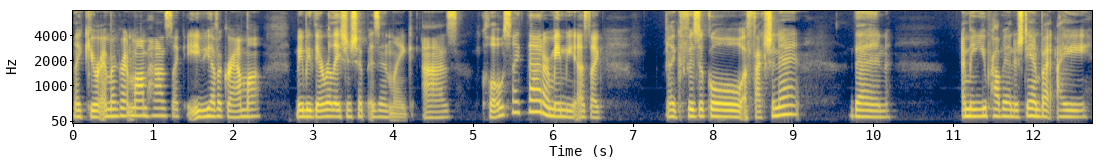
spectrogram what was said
like your immigrant mom has like if you have a grandma, maybe their relationship isn't like as close like that, or maybe as like like physical affectionate, then I mean, you probably understand, but I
